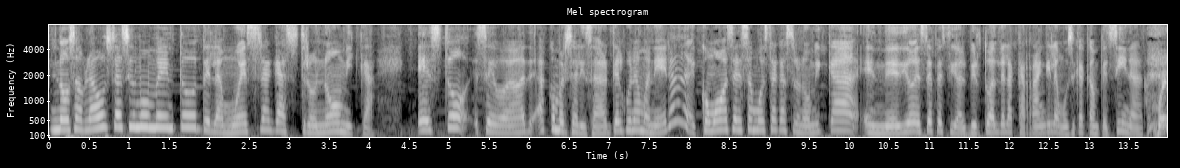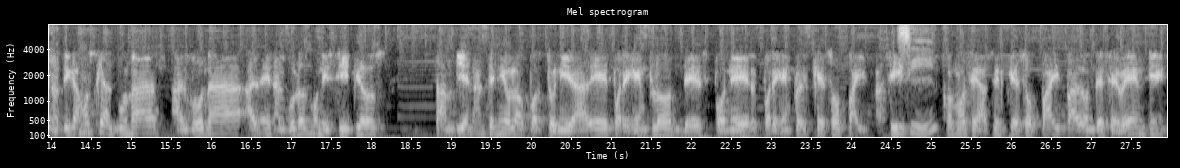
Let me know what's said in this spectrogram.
Nos hablaba usted hace un momento de la muestra gastronómica. ¿Esto se va a comercializar de alguna manera? ¿Cómo va a ser esa muestra gastronómica en medio de este festival virtual de la carranga y la música campesina? Bueno, digamos que algunas, alguna, en algunos municipios también han tenido la oportunidad de, por ejemplo, de exponer, por ejemplo, el queso paipa, ¿sí? Sí. Cómo se hace el queso paipa, dónde se vende,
